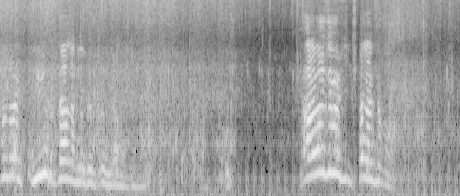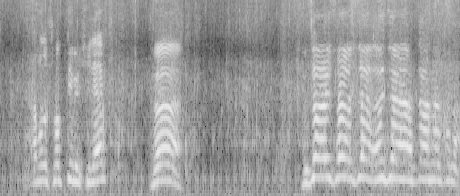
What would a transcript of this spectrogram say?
তোমরা কি চালা মতো করলাম ঘর বন্ধ করে চালা দিব। আমার শক্তি বেশি না? হ্যাঁ। যা যা যা যা যা না না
